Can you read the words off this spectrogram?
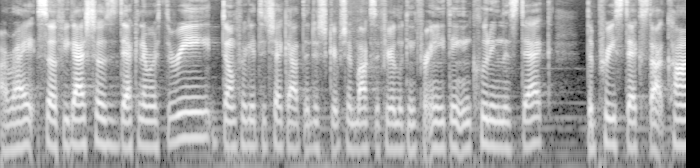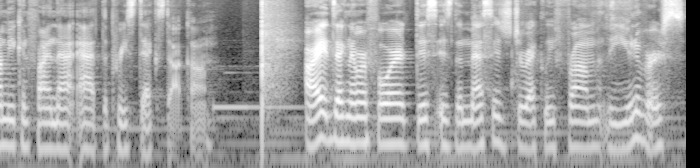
All right. So if you guys chose deck number three, don't forget to check out the description box if you're looking for anything, including this deck, thepriestdex.com. You can find that at thepriestdex.com. All right, deck number four. This is the message directly from the universe.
